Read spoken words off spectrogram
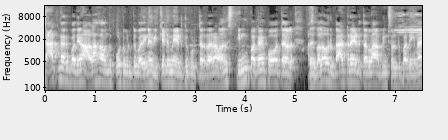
சாட்னர் பார்த்தீங்கன்னா அழகாக வந்து போட்டு கொடுத்து பார்த்தீங்கன்னா விக்கெட்டுமே எடுத்து கொடுத்துட்றாரு. ஆனால் ஸ்பின் பக்கமே போக தேவையில்ல. அது பல ஒரு பேட்டரே எடுத்துடலாம் அப்படின்னு சொல்லிட்டு பார்த்தீங்கன்னா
